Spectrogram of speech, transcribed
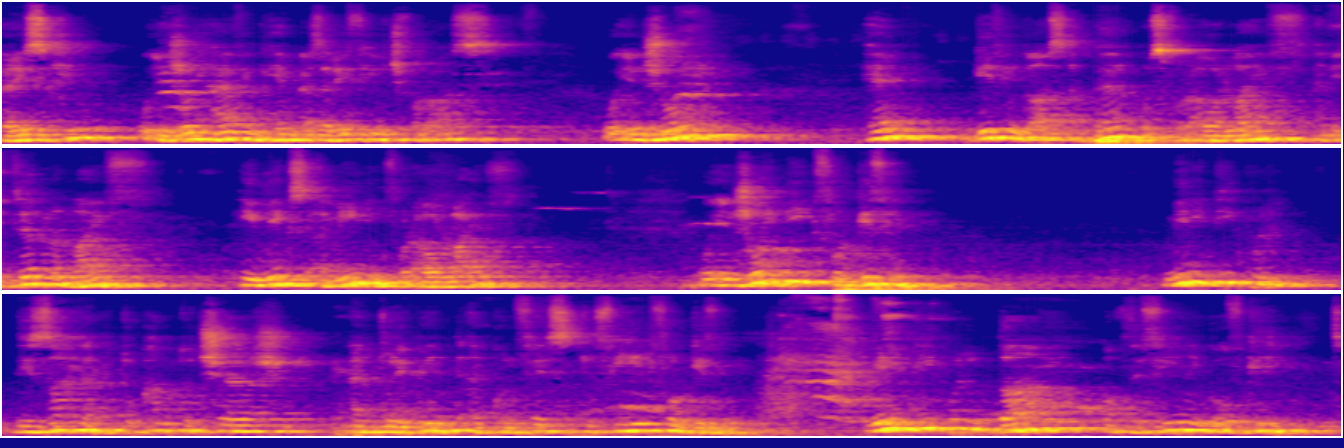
a rescue, we enjoy having Him as a refuge for us, we enjoy giving us a purpose for our life, an eternal life. He makes a meaning for our life. We enjoy being forgiven. Many people desire to come to church and to repent and confess to feel forgiven. Many people die of the feeling of guilt.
